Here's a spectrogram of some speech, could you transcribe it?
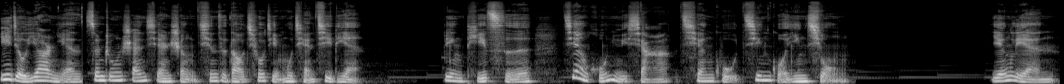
一九一二年，孙中山先生亲自到秋瑾墓前祭奠。并题词“剑湖女侠，千古巾帼英雄”。楹联：“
